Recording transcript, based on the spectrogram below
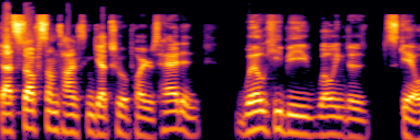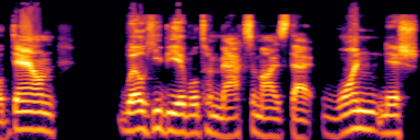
that stuff sometimes can get to a player's head. And will he be willing to scale down? Will he be able to maximize that one niche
